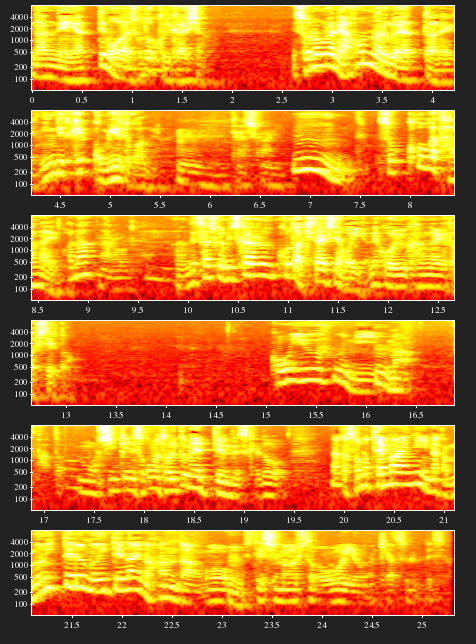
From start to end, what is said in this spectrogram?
何年やっても同じことを繰り返しちゃう。そのぐらいにアホになるぐらいやったらね人間って結構見えるとこあるのよ。うん確かに。うん。そこが足らないのかな。なるほど。で最初から見つかることは期待しない方がいいよね。こういう考え方をしてるとこういうふうに、うん。まあもう真剣にそこまで取り組めって言うんですけどなんかその手前になんか向いてる向いてないの判断をうんしてしまう人が多いような気がするんですよ。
